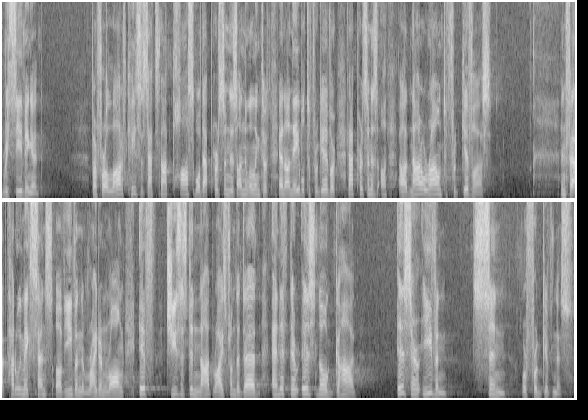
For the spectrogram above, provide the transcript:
receiving it. But for a lot of cases, that's not possible. That person is unwilling to and unable to forgive, or that person is uh, uh not around to forgive us. In fact, how do we make sense of even right and wrong if Jesus did not rise from the dead and if there is no God? Is there even sin or forgiveness?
